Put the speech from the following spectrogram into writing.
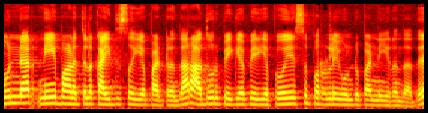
முன்னர் நேபாளத்தில் கைது செய்யப்பட்டிருந்தார். அது ஒரு மிகப்பெரிய பேசு பொருளை உண்டு பண்ணியிருந்தது.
